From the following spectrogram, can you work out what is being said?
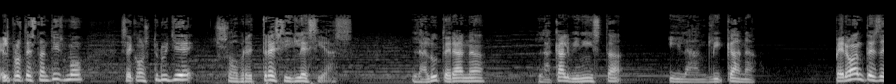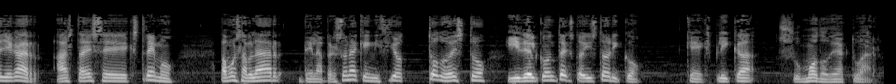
El protestantismo se construye sobre tres iglesias, la luterana, la calvinista y la anglicana. Pero antes de llegar hasta ese extremo, vamos a hablar de la persona que inició todo esto y del contexto histórico que explica su modo de actuar.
